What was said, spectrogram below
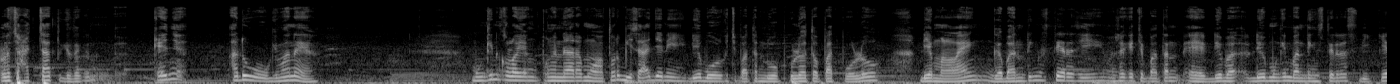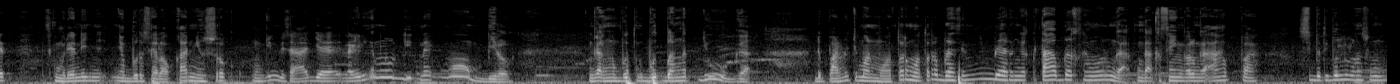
lo cacat gitu kan. Kayaknya aduh gimana ya? Mungkin kalau yang pengendara motor bisa aja nih dia bawa kecepatan 20 atau 40 dia meleng nggak banting setir sih. Maksudnya kecepatan eh dia dia mungkin banting setir sedikit terus kemudian dia nyebur selokan nyusruk mungkin bisa aja. Lah ini kan lu di naik mobil nggak ngebut-ngebut banget juga depan lu cuma motor motor berhasil nyindar nggak ketabrak sama lu nggak nggak kesenggol nggak apa. Tiba-tiba lu langsung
